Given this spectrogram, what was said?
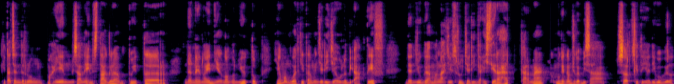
Kita cenderung main misalnya Instagram, Twitter, dan lain-lainnya, nonton YouTube, yang membuat kita menjadi jauh lebih aktif, dan juga malah justru jadi nggak istirahat. Karena mungkin kamu juga bisa search gitu ya di Google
